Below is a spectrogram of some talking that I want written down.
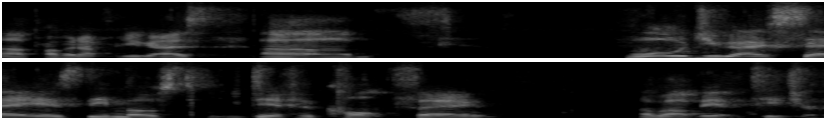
uh, probably not for you guys. Um, what would you guys say is the most difficult thing about being a teacher?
